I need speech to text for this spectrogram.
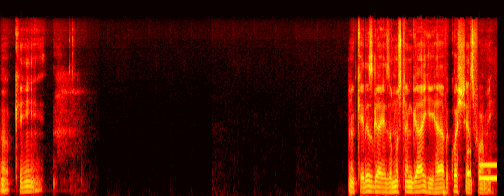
okay. Okay, this guy is a Muslim guy. He have questions for me.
